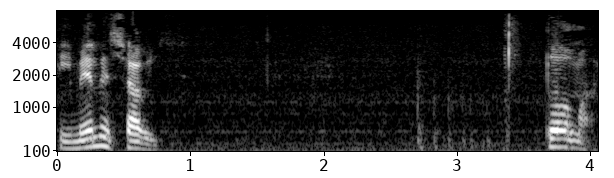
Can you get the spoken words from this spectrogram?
Jiménez, Xavi. Tomás,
